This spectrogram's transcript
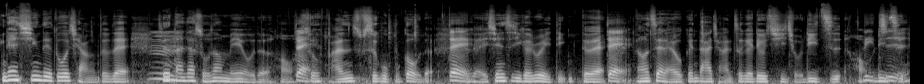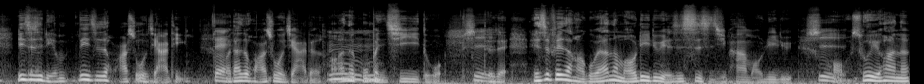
你看新的多强，对不对？这大家手上没有的，哈，对，反正持股不够的，对。不对？先是一个瑞鼎，对不对？对，然后再来我跟大家讲这个六七九立志，哈，立志，立志是联，立志是华硕家庭，对，它是华硕家的，好那股本七亿多，是。对不对？也是非常好股票，那毛利率也是四十几趴毛利率，是，所以的话呢，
